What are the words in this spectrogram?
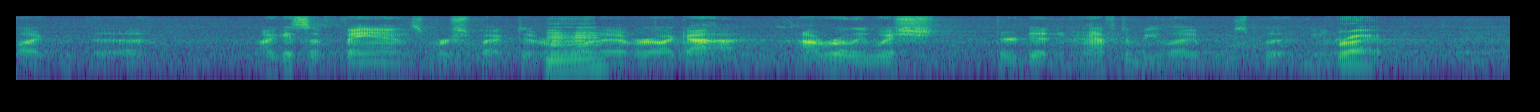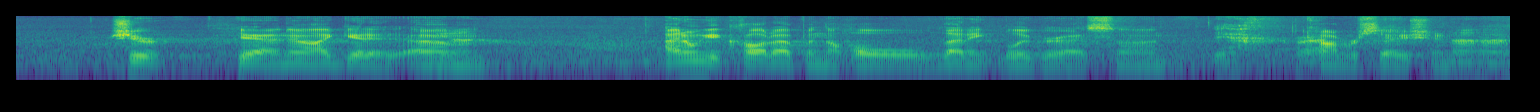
like, the, I guess a fan's perspective or Mhm. whatever. Like, I, I really wish there didn't have to be labels, but you know, right, sure, yeah, no, I get it. Um, I don't get caught up in the whole "that ain't bluegrass, son" yeah, right. conversation. Uh-huh.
